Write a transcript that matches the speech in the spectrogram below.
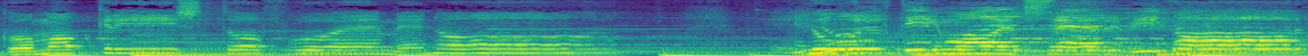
como Cristo fue menor el último, el servidor,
